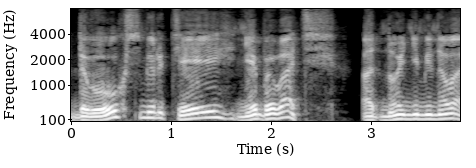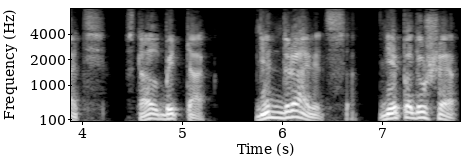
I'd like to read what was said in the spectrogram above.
Двух смертей не бывать, одной не миновать. Стал быть так. Не нравится, не по душе.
